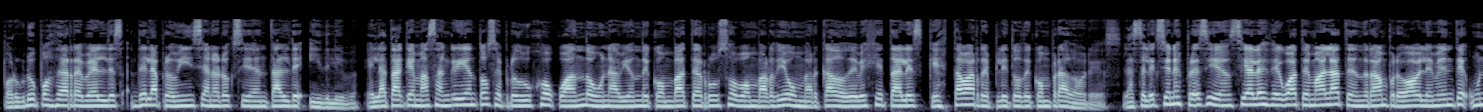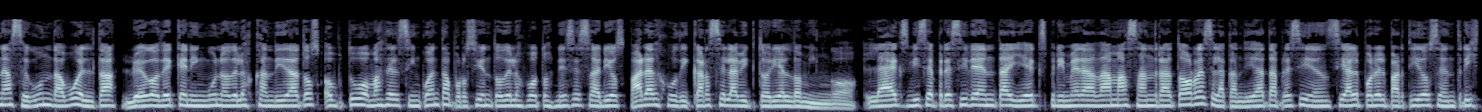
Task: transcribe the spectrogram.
por grupos de rebeldes de la provincia noroccidental de Idlib. El ataque más sangriento se produjo cuando un avión de combate ruso bombardeó un mercado de vegetales que estaba repleto de compradores. Las elecciones presidenciales de Guatemala tendrán probablemente una segunda vuelta luego de que ninguno de los candidatos obtuvo más del 50% de los votos necesarios para adjudicarse la victoria el domingo. La ex vicepresidenta y ex primera dama Sandra Torres, la candidata presidencial por el partido centrista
